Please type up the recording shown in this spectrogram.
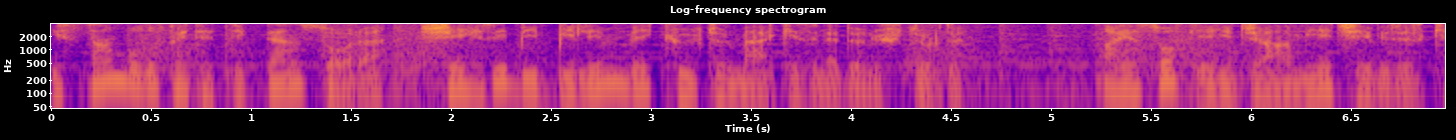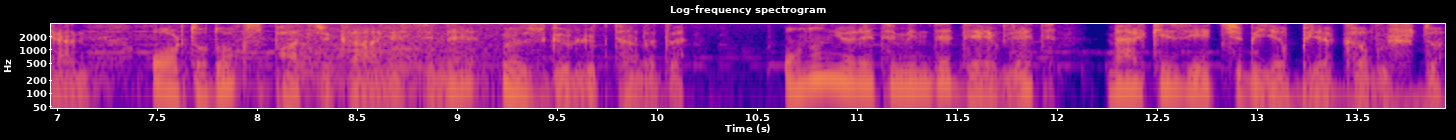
İstanbul'u fethettikten sonra şehri bir bilim ve kültür merkezine dönüştürdü. Ayasofya'yı camiye çevirirken Ortodoks Patrikhanesi'ne özgürlük tanıdı. Onun yönetiminde devlet merkeziyetçi bir yapıya kavuştu.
